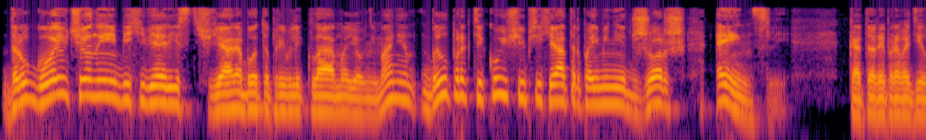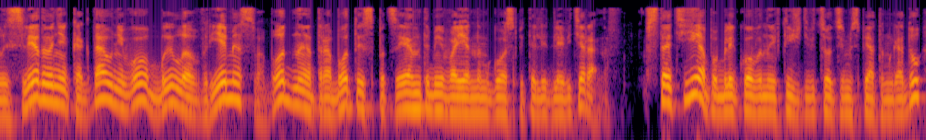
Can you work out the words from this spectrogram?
Другой ученый-бихевиорист, чья работа привлекла мое внимание, был практикующий психиатр по имени Джордж Эйнсли, который проводил исследования, когда у него было время, свободное от работы с пациентами в военном госпитале для ветеранов. В статье, опубликованной в 1975 году,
